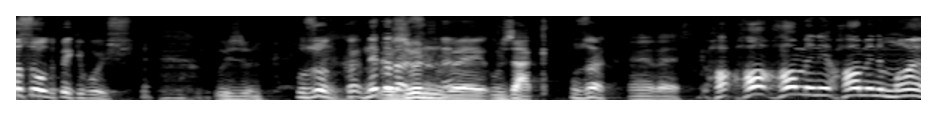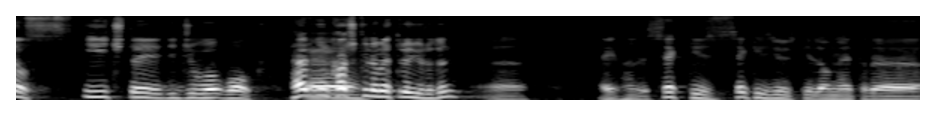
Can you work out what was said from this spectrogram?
Nasıl oldu peki bu iş? Uzun. Uzun. Ka- Ne kadar Uzun sürdü? ve uzak. Uzak. Evet. Ha, ha, how many how many miles each day did you wa- walk? Her gün Ee, kaç kilometre yürüdün? E, 800, 800, 800 kilometre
